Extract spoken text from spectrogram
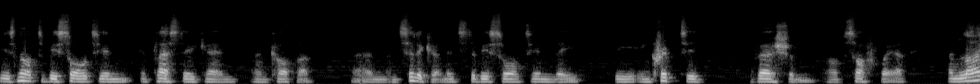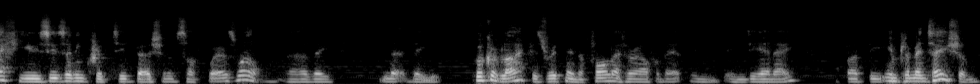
is not to be sought in, in plastic and, and copper and, and silicon. It's to be sought in the, the encrypted version of software and life uses an encrypted version of software as well. Uh, the, the book of life is written in a four letter alphabet in, in DNA, but the implementation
